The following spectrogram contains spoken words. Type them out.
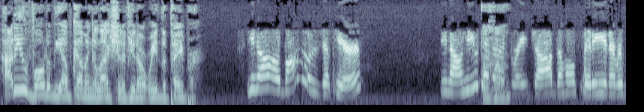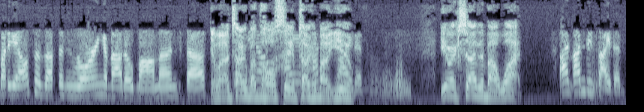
How do you vote in the upcoming election if you don't read the paper? You know, Obama was just here. You know, he did Uh-huh. a great job. The whole city and everybody else was up and roaring about Obama and stuff. And when I'm talking about the whole city, I'm talking about you. You're excited about what? I'm undecided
